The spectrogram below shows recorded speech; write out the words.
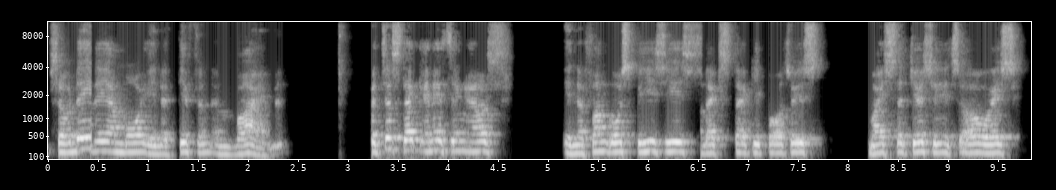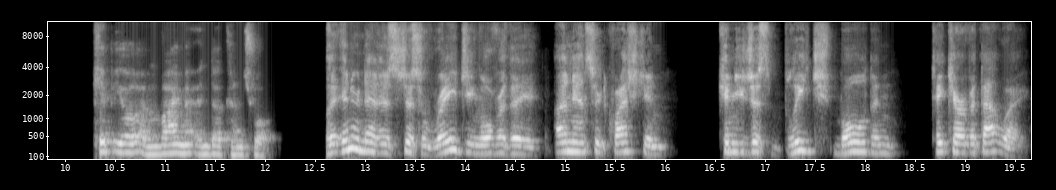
So they, they are more in a different environment. But just like anything else in the fungal species, like Stachybotrys, my suggestion is always keep your environment under control. The internet is just raging over the unanswered question can you just bleach mold and take care of it that way?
